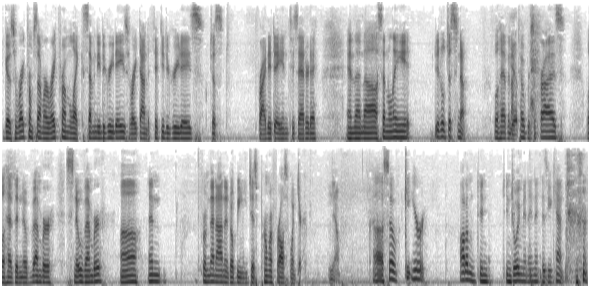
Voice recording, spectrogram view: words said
It goes right from summer, right from like 70 degree days, right down to 50 degree days, just Friday day into Saturday, and then uh, suddenly it, it'll just snow. We'll have an Yep. October surprise. We'll have the November Snowvember, uh, and from then on it'll be just permafrost winter. Yeah. Uh, so get your autumn en- enjoyment in it as you can.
